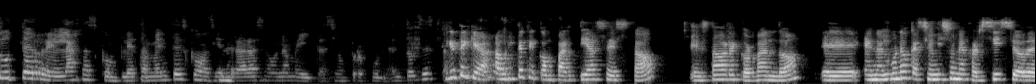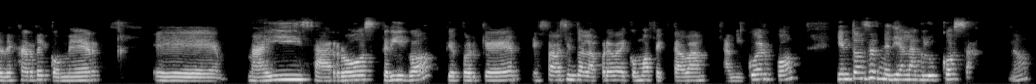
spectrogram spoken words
tú te relajas completamente, es como si entraras a una meditación profunda. Entonces, fíjate que ahorita que compartías esto, estaba recordando, eh, en alguna ocasión hice un ejercicio de dejar de comer eh, maíz, arroz, trigo, que porque estaba haciendo la prueba de cómo afectaba a mi cuerpo, y entonces medía la glucosa, ¿no?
